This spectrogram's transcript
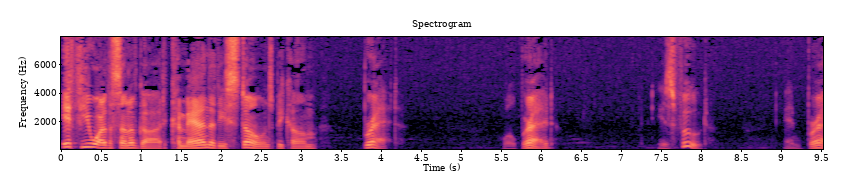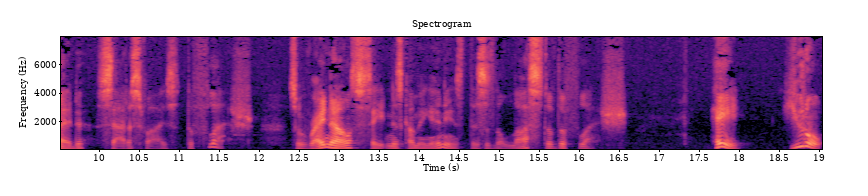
If you are the Son of God, command that these stones become bread. Well, bread is food, and bread satisfies the flesh. So right now, Satan is coming in. He's, this is the lust of the flesh. Hey, you don't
